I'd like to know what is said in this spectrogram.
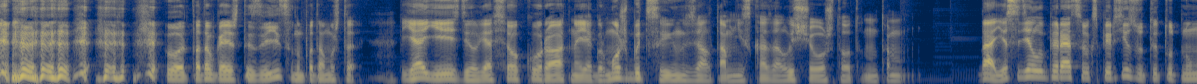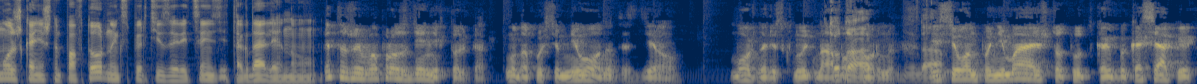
Вот, потом, конечно, извиниться, ну потому что я ездил, я все аккуратно, я говорю, может быть, сын взял, там не сказал, еще что-то, ну там да, если дело упирается в экспертизу, ты тут, ну, можешь, конечно, повторные экспертизы, рецензии и так далее, но... Это же вопрос денег только. Ну, допустим, не он это сделал. Можно рискнуть на ну, повторную. Да, да. Если он понимает, что тут как бы косяк и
